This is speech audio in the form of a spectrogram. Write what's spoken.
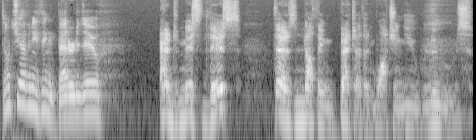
Don't you have anything better to do? And miss this? There's nothing better than watching you lose.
